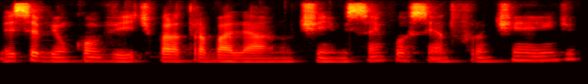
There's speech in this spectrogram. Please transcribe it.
recebi um convite para trabalhar no time 100% front-end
